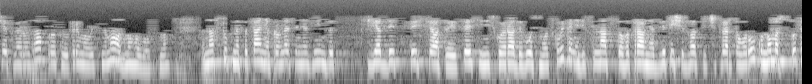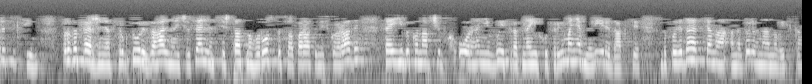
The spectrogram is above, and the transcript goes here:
Четверо за, проти утримались нема, одноголосно. Наступне питання про внесення змін до 50-ї сесії міської ради 8 скликання 18 травня 2024 року номер 137 про затвердження структури загальної чисельності штатного розпису апарату міської ради та її виконавчих органів витрат на їх утримання в новій редакції. Доповідає Тетяна Анатолівна Новицька.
